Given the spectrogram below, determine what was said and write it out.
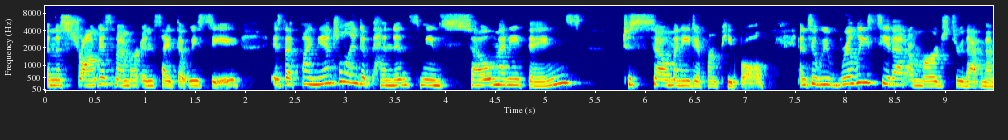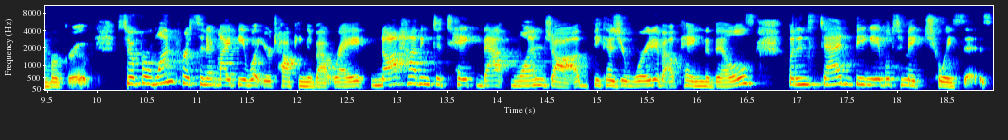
and the strongest member insight that we see is that financial independence means so many things to so many different people. And so we really see that emerge through that member group. So for one person, it might be what you're talking about, right? Not having to take that one job because you're worried about paying the bills, but instead being able to make choices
